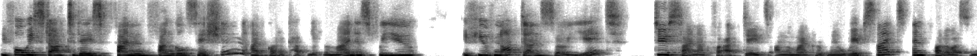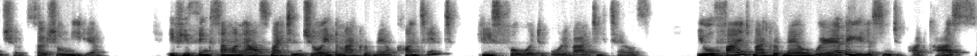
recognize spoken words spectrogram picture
Before we start today's fun fungal session, I've got a couple of reminders for you. If you've not done so yet, do sign up for updates on the Microbe Mail website and follow us on social media. If you think someone else might enjoy the Microbe Mail content, please forward all of our details. You will find Microbe Mail wherever you listen to podcasts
